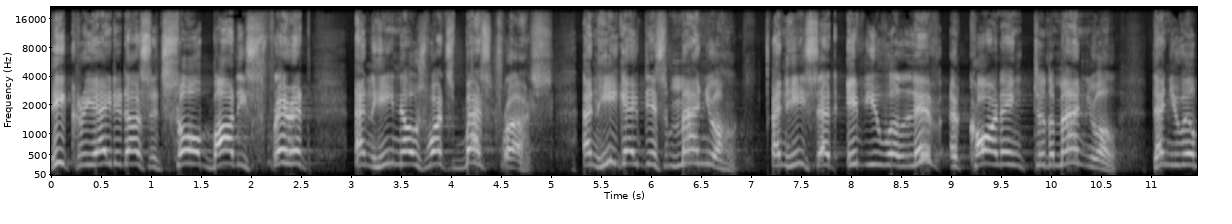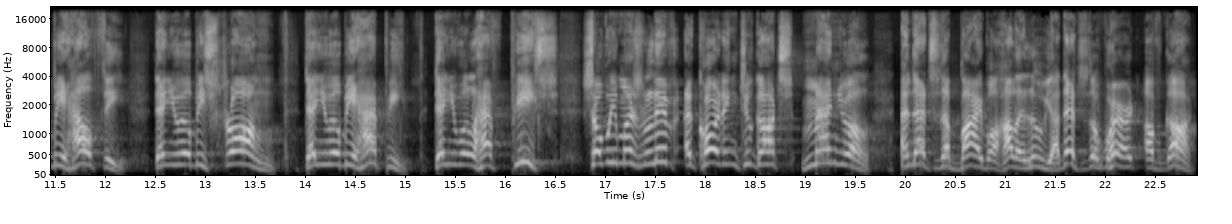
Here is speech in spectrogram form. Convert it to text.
He created us in soul, body, spirit, and He knows what's best for us. And He gave this manual. And He said, if you will live according to the manual, then you will be healthy, then you will be strong, then you will be happy, then you will have peace. So we must live according to God's manual. And that's the Bible. Hallelujah. That's the Word of God.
